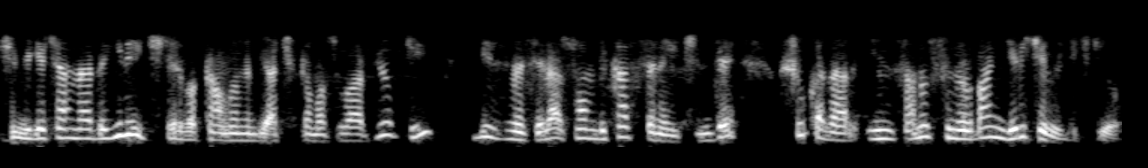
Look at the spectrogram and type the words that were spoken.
Şimdi geçenlerde yine İçişleri Bakanlığı'nın bir açıklaması var. Diyor ki biz mesela son birkaç sene içinde şu kadar insanı sınırdan geri çevirdik diyor.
